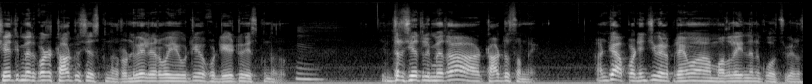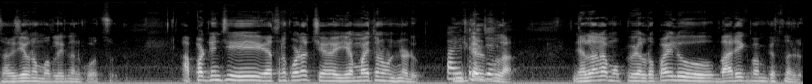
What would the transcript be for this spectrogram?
చేతి మీద కూడా టాటూస్ వేసుకున్నారు. రెండు వేల ఇరవై ఒకటి ఒక డేట్ వేసుకున్నారు. ఇద్దరు చేతుల మీద టాటూస్ ఉన్నాయి. అంటే అప్పటి నుంచి వీళ్ళ ప్రేమ మొదలైంది అనుకోవచ్చు. వీళ్ళ సహజీవనం మొదలైంది అనుకోవచ్చు. అప్పటి నుంచి ఇతను కూడా ఈ అమ్మాయితోనే ఉంటున్నాడు. ఇంటికి వెళ్తున్నా నెల నెల ముప్పై వేల రూపాయలు భార్యకి పంపిస్తున్నాడు.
